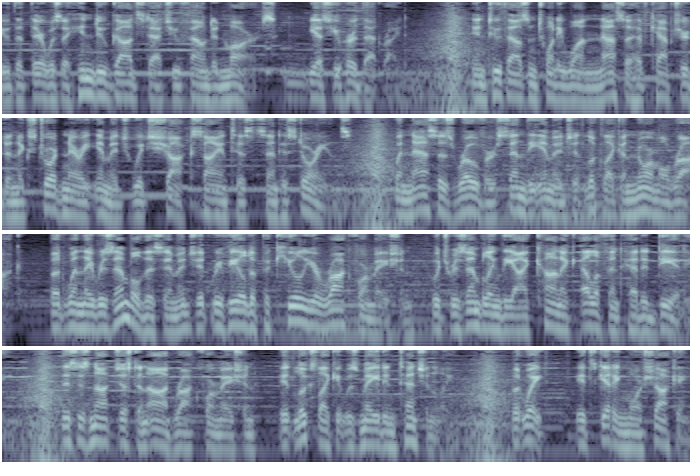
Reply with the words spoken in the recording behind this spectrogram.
You that there was a Hindu god statue found in Mars. Yes, you heard that right. In 2021, NASA have captured an extraordinary image which shocked scientists and historians. When NASA's rover sent the image, it looked like a normal rock. But when they resemble this image, it revealed a peculiar rock formation, which resembling the iconic elephant-headed deity. This is not just an odd rock formation, it looks like it was made intentionally. But wait, it's getting more shocking.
